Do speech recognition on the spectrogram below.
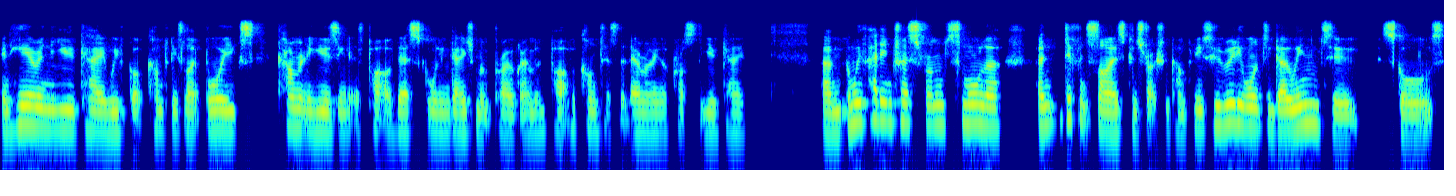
And here in the UK, we've got companies like Bouygues currently using it as part of their school engagement program and part of a contest that they're running across the UK. Um, and we've had interest from smaller and different sized construction companies who really want to go into schools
